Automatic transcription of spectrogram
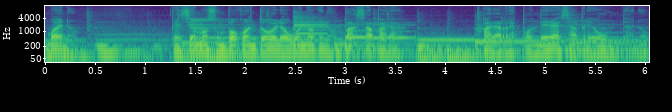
bueno, pensemos un poco en todo lo bueno que nos pasa para, para responder a esa pregunta, ¿no?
